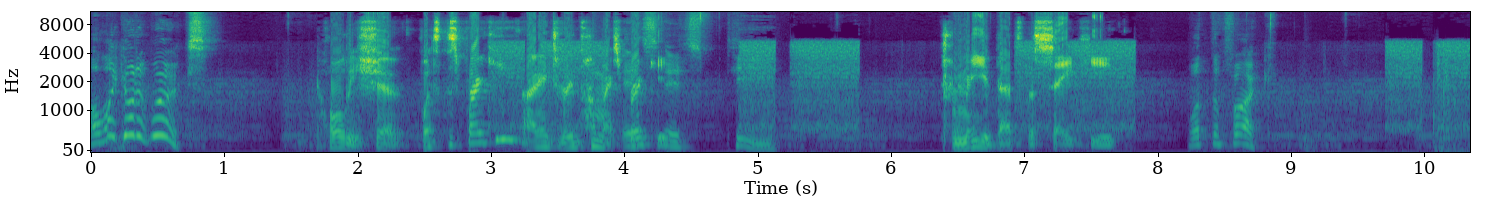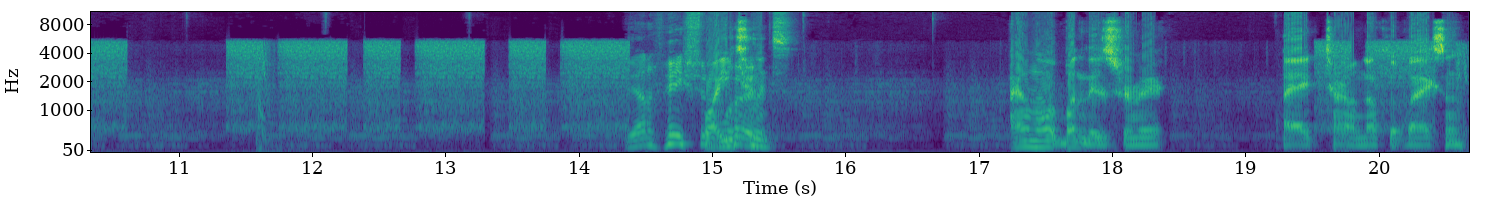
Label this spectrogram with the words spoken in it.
Oh my god, it works! Holy shit. What's the spray key? I need to replay my spray It's, key. it's T. For me, that's the say key. What the fuck? The animation Why are you doing- I don't know what button it is for me. I turn on no clip by accident.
